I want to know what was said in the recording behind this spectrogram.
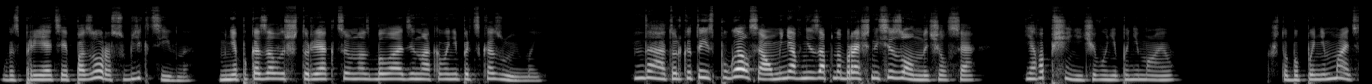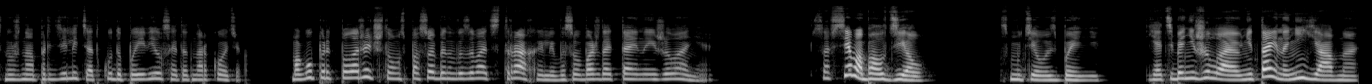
Восприятие позора субъективно. Мне показалось, что реакция у нас была одинаково непредсказуемой. Да, только ты испугался, а у меня внезапно брачный сезон начался. Я вообще ничего не понимаю. Чтобы понимать, нужно определить, откуда появился этот наркотик. Могу предположить, что он способен вызывать страх или высвобождать тайные желания. «Совсем обалдел?» — смутилась Бенни. «Я тебя не желаю, ни тайно, ни явно».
